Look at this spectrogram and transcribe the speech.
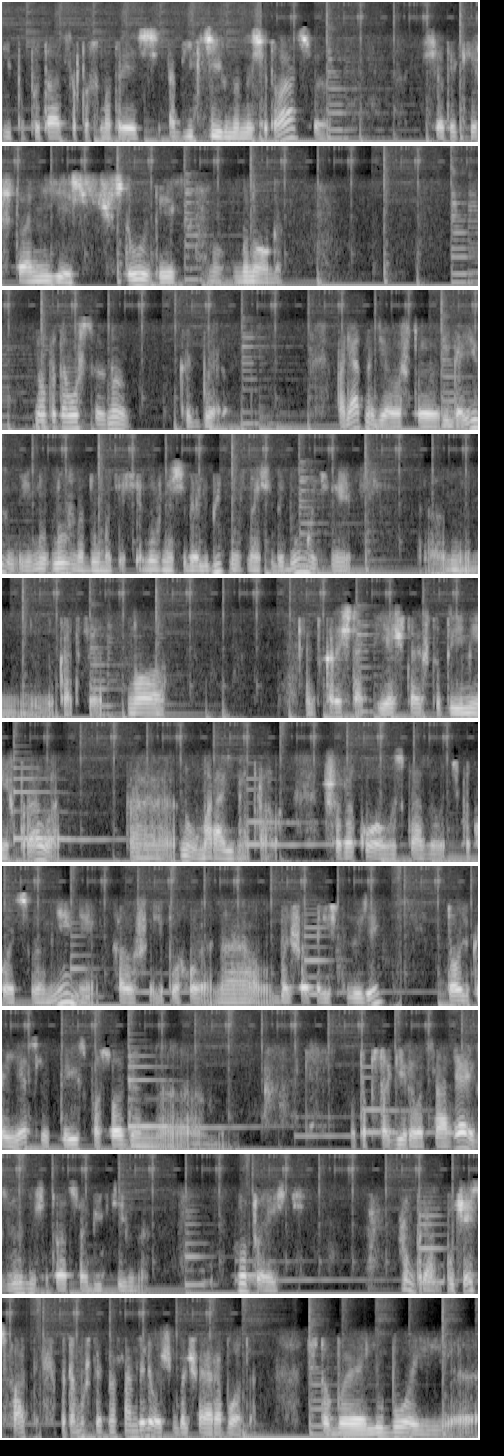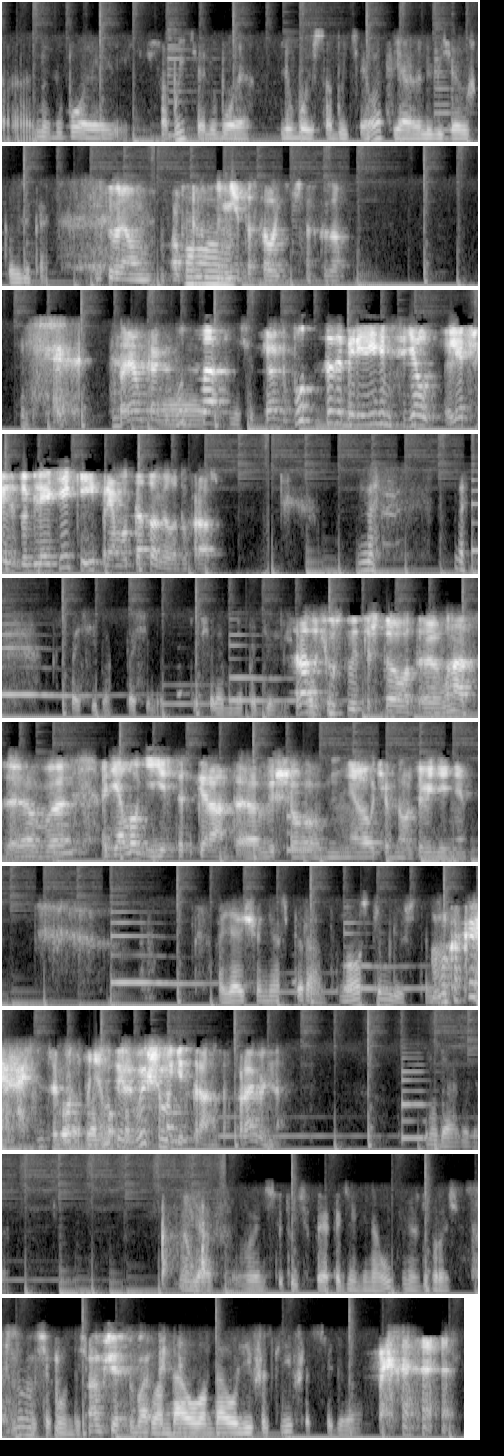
и попытаться посмотреть объективно на ситуацию, все-таки, что они есть, существуют, и их ну, много. Ну, потому что, ну, как бы, понятное дело, что эгоизм, и ну, нужно думать о себе, нужно себя любить, нужно о себе думать, и э, как-то, но, короче так, я считаю, что ты имеешь право э, ну, моральное право широко высказывать какое-то свое мнение, хорошее или плохое, на большое количество людей, только если ты способен э, вот, абстрагироваться от я и взглянуть ситуацию объективно. Ну, то есть, ну, прям, учесть факты, потому что это на самом деле очень большая работа. чтобы любой, ну, любое событие, любое, любое событие, вот я любитель русского языка. Ну, ты прям абсолютно не тавтологично сказал. Прям как э, будто, как будто ты перед этим сидел лет шесть в библиотеке и прям вот готовил эту фразу. Спасибо, спасибо. Ты всегда меня поддерживаешь. Сразу спасибо. чувствуется, что вот э, у нас э, в диалоге есть аспирант высшего учебного заведения. А я еще не аспирант, но стремлюсь. стремлюсь. Ну какая разница, господи, ну ты же высший магистрант, правильно? Ну да, да, да. Ну, я в институте при Академии наук, между прочим. Ну, секундочку. Вообще Ландау, Ландау, Лившиц, Лившиц, все дела.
